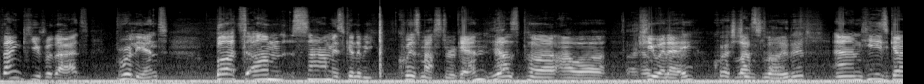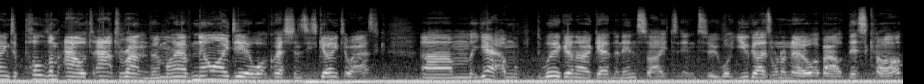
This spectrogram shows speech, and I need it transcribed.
thank you for that. Brilliant. But um, Sam is going to be quizmaster again, Yep. as per our Q and A. the questions loaded. and he's going to pull them out at random. I have no idea what questions he's going to ask. Um, yeah, and we're going to get an insight into what you guys want to know about this car.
